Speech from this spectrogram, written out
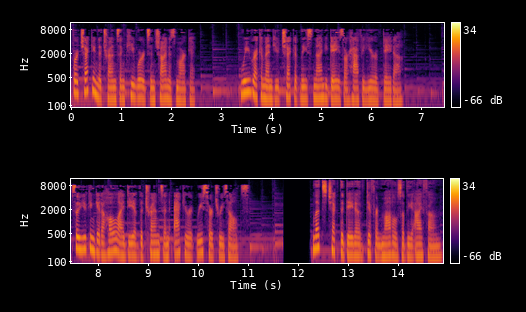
For checking the trends and keywords in China's market, we recommend you check at least 90 days or half a year of data. So you can get a whole idea of the trends and accurate research results. Let's check the data of different models of the iPhone.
